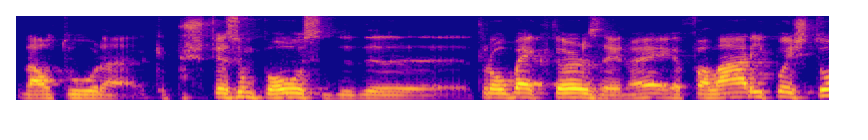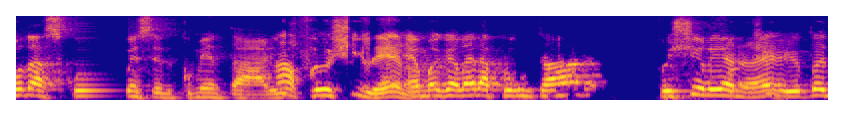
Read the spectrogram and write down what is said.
da altura, que fez um post de, de, Throwback Thursday, não é? A falar, e depois toda a sequência de comentários. Ah, foi o chileno. É uma galera a perguntar. Foi chileno, não é? Depois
